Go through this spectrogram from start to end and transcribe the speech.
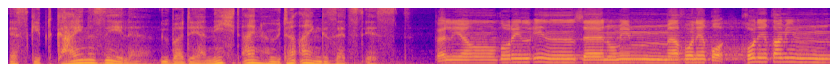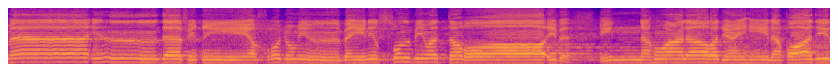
Es gibt keine Seele, über der nicht ein Hüter eingesetzt ist. فلينظر الإنسان مما خلق خلق من ماء دافق يخرج من بين الصلب والترائب إنه على رجعه لقادر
